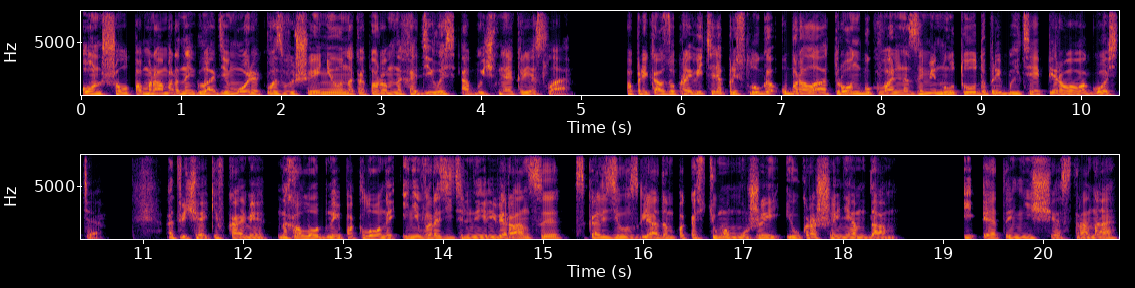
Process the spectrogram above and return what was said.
Он шел по мраморной глади моря к возвышению, на котором находилось обычное кресло. По приказу правителя прислуга убрала трон буквально за минуту до прибытия первого гостя. Отвечая кивками на холодные поклоны и невыразительные реверансы, скользил взглядом по костюмам мужей и украшениям дам. И эта нищая страна?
